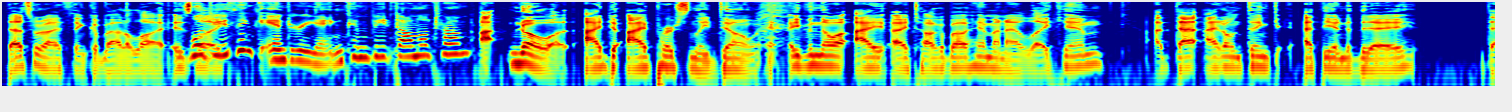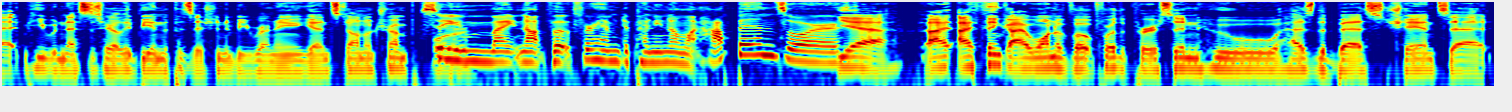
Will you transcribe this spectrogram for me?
That's what I think about a lot. Is Well, like, do you think Andrew Yang can beat Donald Trump? I, no, I, I personally don't. Even though I, I talk about him and I like him, I- that I don't think at the end of the day that he would necessarily be in the position to be running against Donald Trump. So or- you might not vote for him depending on what happens, or yeah, I, I think I want to vote for the person who has the best chance at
